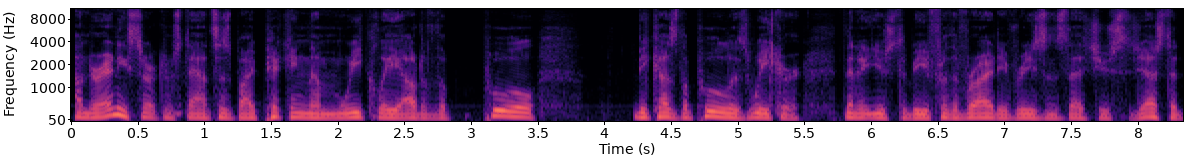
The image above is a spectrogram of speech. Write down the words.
under any circumstances by picking them weekly out of the pool because the pool is weaker than it used to be for the variety of reasons that you suggested.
